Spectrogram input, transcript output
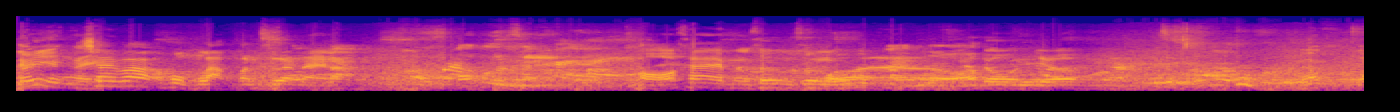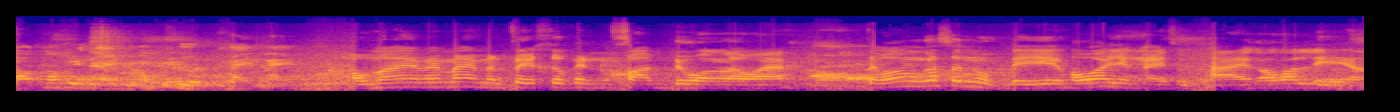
เฮ้ยใช่ว่าหกหลักมันคืออนไหนหลัล่ะกก็คือไหนอ๋อแค่มันครึ่งครึ่งประมาณนั้นเหรอโดนเยอะเหมือนกันแล้วเราก็วินัยทวงคืนใครไหมเอาไม่ไม่ไม่มันเป็นคือเป็นความดวงเราไงอ๋อแต่ว่ามันก็สนุกดี เพราะว่ายังไงสุดท้ายเขาก็เลี้ยง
